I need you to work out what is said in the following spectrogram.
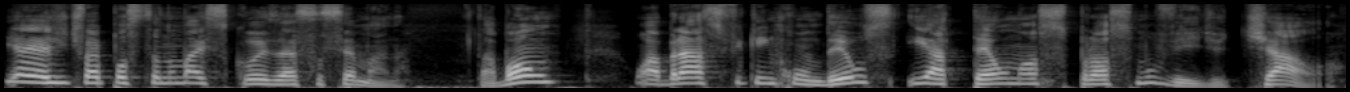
E aí a gente vai postando mais coisas essa semana, tá bom? Um abraço, fiquem com Deus e até o nosso próximo vídeo. Tchau!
